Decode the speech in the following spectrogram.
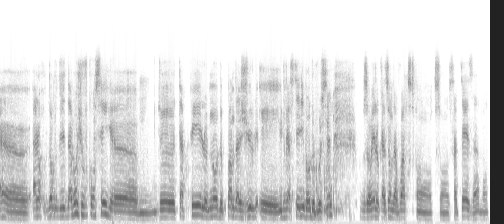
Euh, alors, d'abord, je vous conseille euh, de taper le nom de Pandajul et Université libre de Bruxelles. Vous aurez l'occasion d'avoir son, sa thèse, hein, donc,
